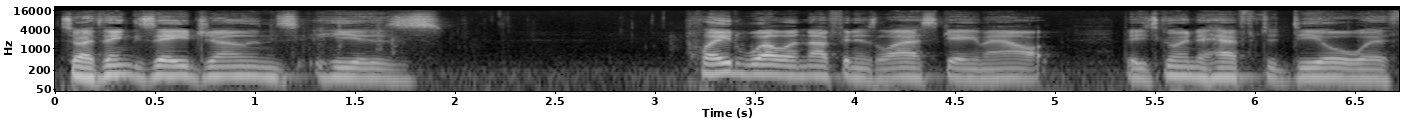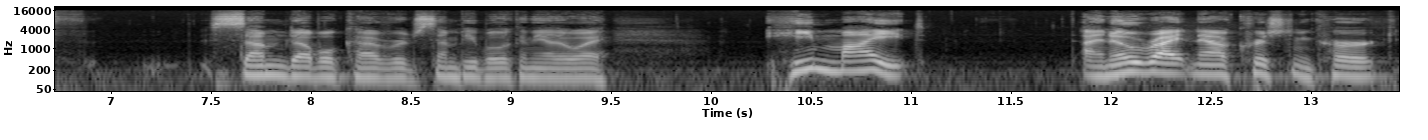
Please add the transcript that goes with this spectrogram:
So I think Zay Jones, he is played well enough in his last game out that he's going to have to deal with some double coverage, some people looking the other way. He might I know right now Christian Kirk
